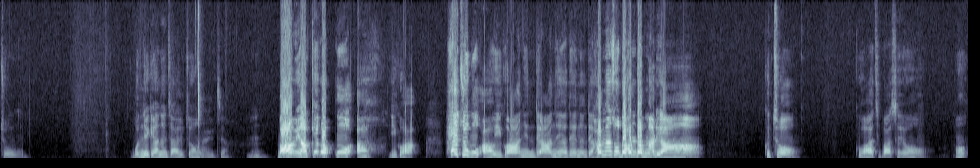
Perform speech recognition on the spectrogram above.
좀 뭔 얘기 하는지 알죠? 알죠. 음. 마음이 약해갖고 아 이거 아, 해주고 아 이거 아닌데 안 해야 되는데 하면서도 한단 말이야. 그쵸? 그거 하지 마세요. 어?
